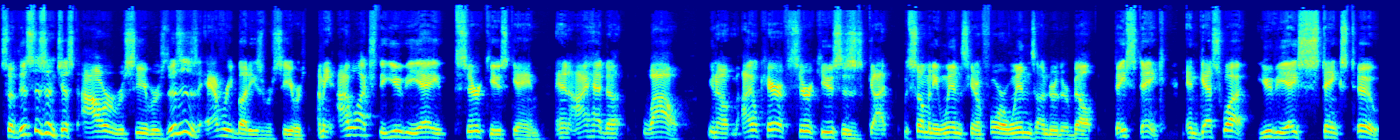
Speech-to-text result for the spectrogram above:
So this isn't just our receivers. This is everybody's receivers. I mean, I watched the UVA Syracuse game and I had to, wow, you know, I don't care if Syracuse has got so many wins, you know, four wins under their belt they stink. And guess what? UVA stinks too.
